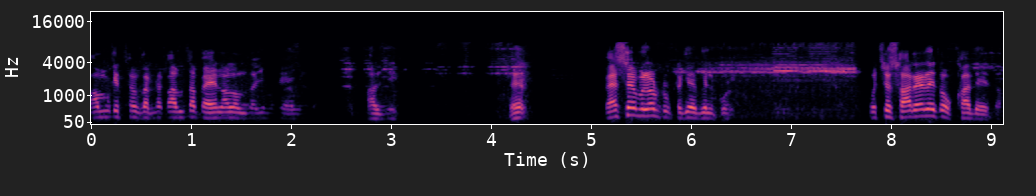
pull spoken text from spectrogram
ਕੰਮ ਕਿੱਥੋਂ ਕਰਨਾ ਕੰਮ ਤਾਂ ਪੈਸੇ ਨਾਲ ਹੁੰਦਾ ਜੀ ਮਠਿਆਈਆਂ ਦਾ। ਹਾਂਜੀ। ਫਿਰ ਪੈਸੇ ਵੱਲੋਂ ਟੁੱਟ ਗਏ ਬਿਲਕੁਲ। ਕੁਛ ਸਾਰਿਆਂ ਨੇ ਧੋਖਾ ਦੇਤਾ।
